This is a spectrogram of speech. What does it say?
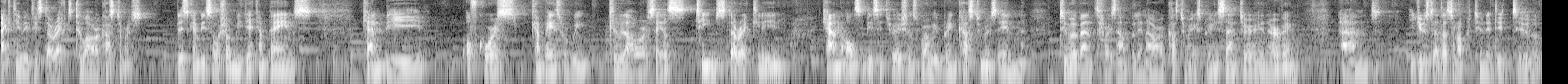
activities direct to our customers. This can be social media campaigns, can be, of course, campaigns where we include our sales teams directly, can also be situations where we bring customers in to events, for example, in our customer experience center in Irving, and use that as an opportunity to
